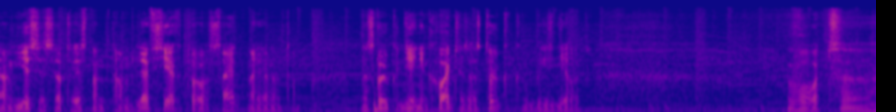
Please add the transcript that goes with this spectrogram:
там, если, соответственно, там для всех, то сайт, наверное, там, насколько денег хватит, за столько как бы и сделать. Вот. Э,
